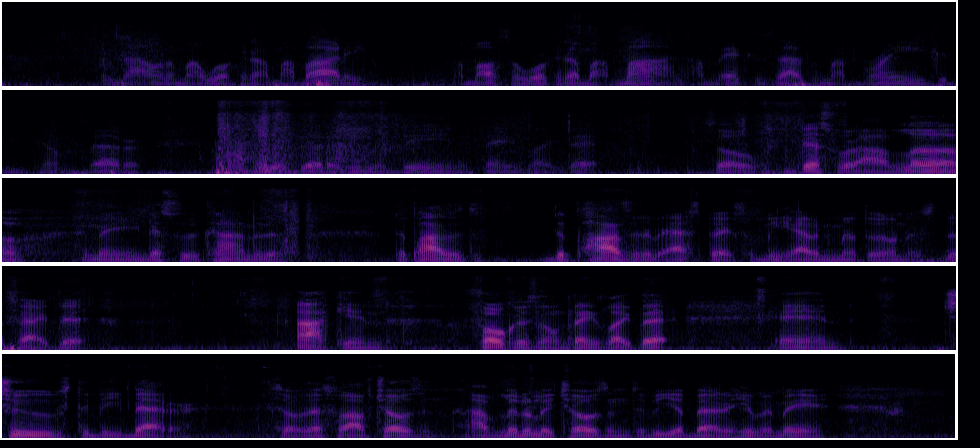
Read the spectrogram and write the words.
And not only am I working out my body, I'm also working out my mind. I'm exercising my brain to become better, to be a better human being and things like that. So that's what I love. I mean, that's what kind of the, the positive the positive aspects of me having mental illness. The fact that I can focus on things like that and choose to be better. So that's what I've chosen. I've literally chosen to be a better human being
